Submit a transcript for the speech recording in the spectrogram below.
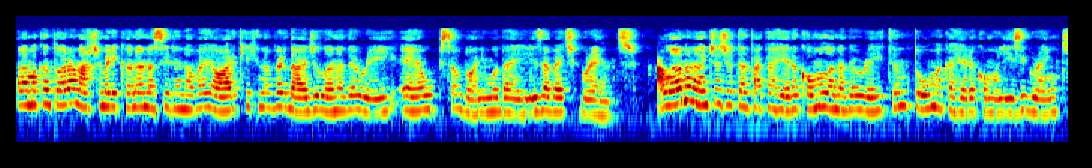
ela é uma cantora norte-americana nascida em Nova York, que na verdade Lana Del Rey é o pseudônimo da Elizabeth Grant. A Lana, antes de tentar carreira como Lana Del Rey, tentou uma carreira como Lizzie Grant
